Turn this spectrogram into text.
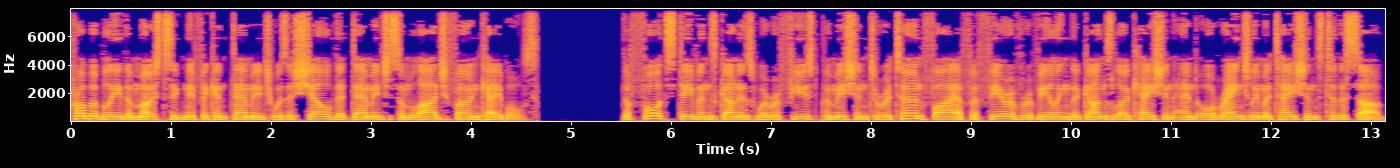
Probably the most significant damage was a shell that damaged some large phone cables. The Fort Stevens gunners were refused permission to return fire for fear of revealing the gun's location and or range limitations to the sub.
